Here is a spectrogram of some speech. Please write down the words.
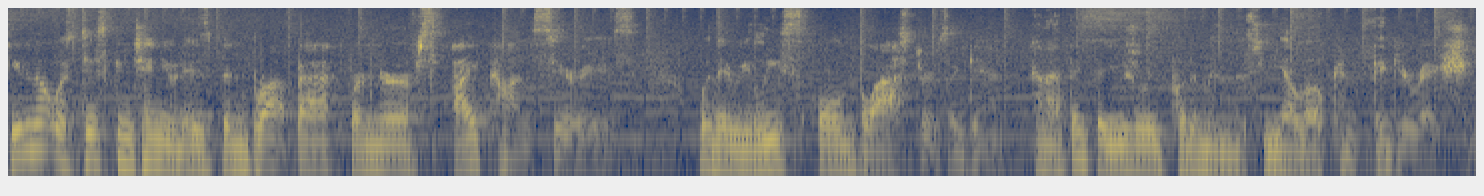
Even though it was discontinued, it has been brought back for Nerf's Icon series, where they release old blasters again. And I think they usually put them in this yellow configuration.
